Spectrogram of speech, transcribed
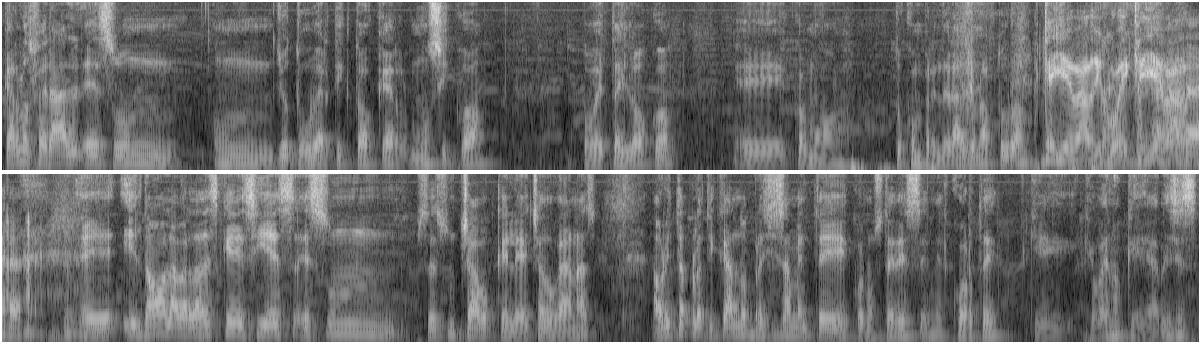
Carlos Feral es un, un youtuber, tiktoker, músico, poeta y loco. eh, como tú comprenderás, don Arturo. ¿Qué llevado, hijo? eh? ¿Qué llevado? Eh, y no, la verdad es que sí es, es, un, pues es un chavo que le ha echado ganas. Ahorita platicando precisamente con ustedes en el corte, que, que bueno, que a veces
